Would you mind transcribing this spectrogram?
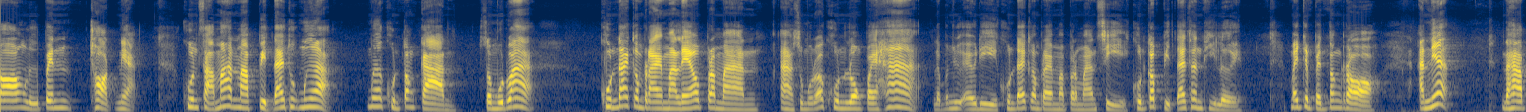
ลองหรือเป็นช็อตเนี่ย คุณสามารถมาปิดได้ทุกเมื่อเมื่อคุณต้องการ สมมุติว่าคุณได้กำไรมาแล้วประมาณอ่าสมมุติว่าคุณลงไป5 WLD คุณได้กำไรมาประมาณ 4 คุณก็ปิดได้ทันทีเลย ไม่จำเป็นต้องรอ อันเนี้ยนะครับ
